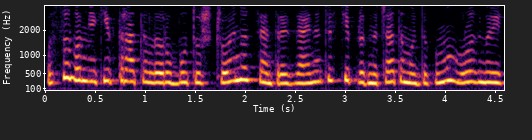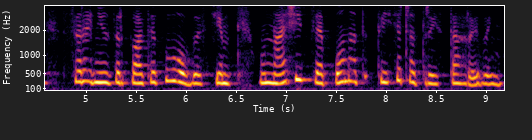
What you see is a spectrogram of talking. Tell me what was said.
Особам, які втратили роботу щойно, центри зайнятості призначатимуть допомогу в розмірі середньої зарплати по області. У нашій це понад 1300 гривень.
